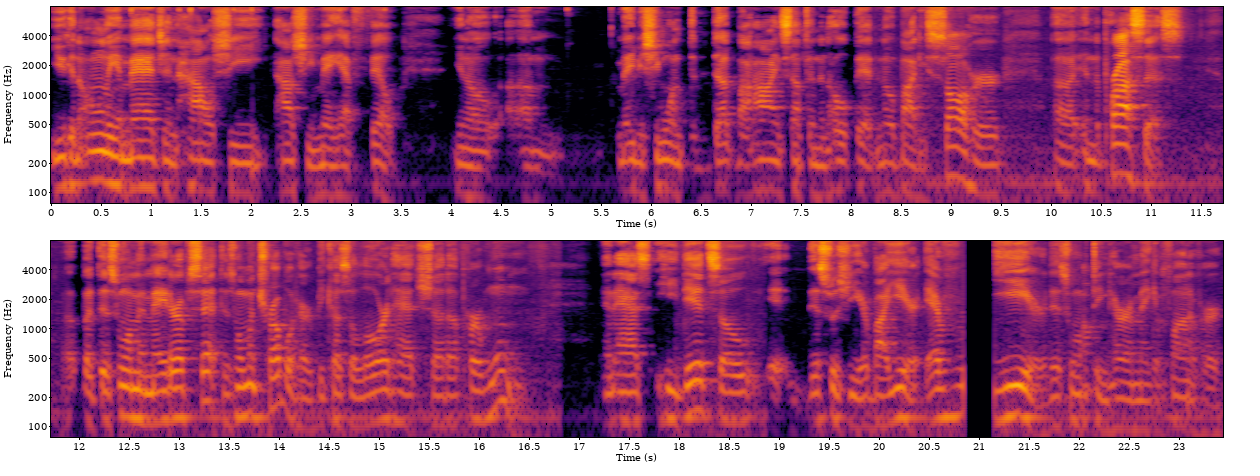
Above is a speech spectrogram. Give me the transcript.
You can only imagine how she how she may have felt. You know, um, maybe she wanted to duck behind something and hope that nobody saw her uh, in the process. Uh, but this woman made her upset. This woman troubled her because the Lord had shut up her womb. And as he did so, it, this was year by year. Every year, this wanting her and making fun of her.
